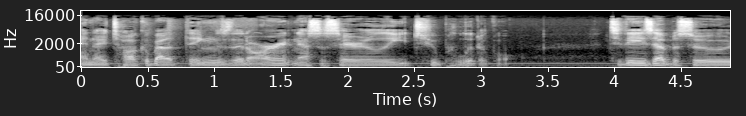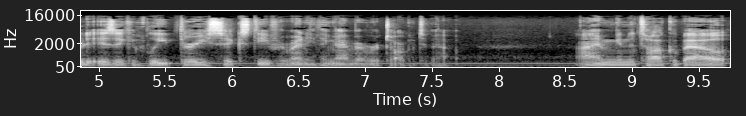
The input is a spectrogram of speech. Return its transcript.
And I talk about things that aren't necessarily too political. Today's episode is a complete 360 from anything I've ever talked about. I'm going to talk about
